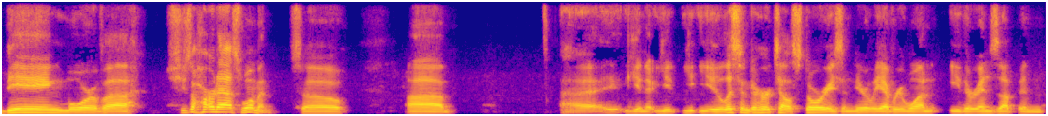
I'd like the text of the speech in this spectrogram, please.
being more of a she's a hard ass woman. So, um, uh, you know, you, you listen to her tell stories, and nearly everyone either ends up in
